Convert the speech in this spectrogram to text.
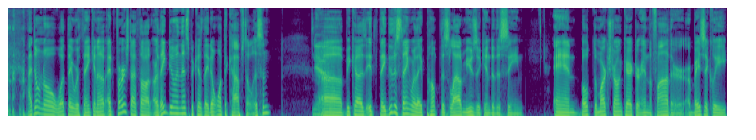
I don't know what they were thinking of. At first, I thought, are they doing this because they don't want the cops to listen? Yeah, uh, because it's they do this thing where they pump this loud music into this scene, and both the Mark Strong character and the father are basically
